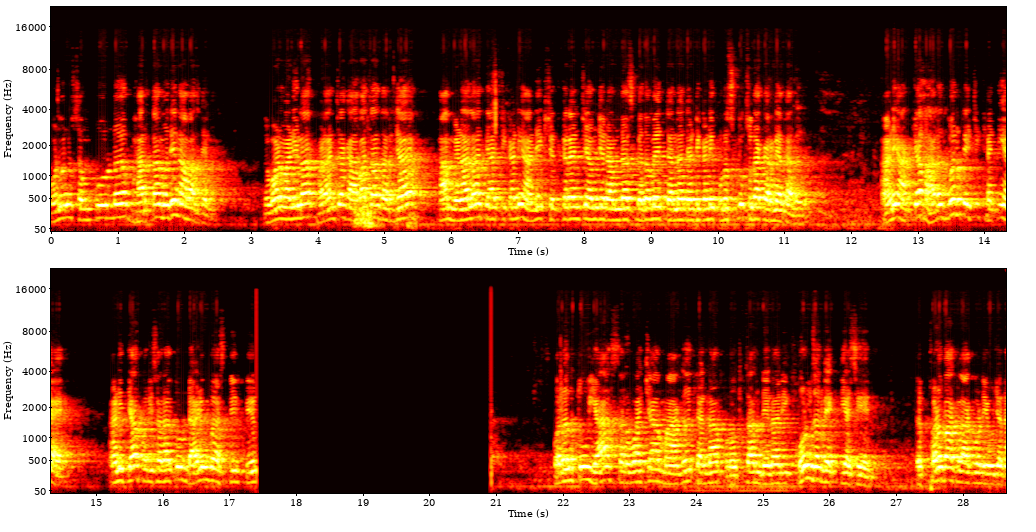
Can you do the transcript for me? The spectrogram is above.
म्हणून संपूर्ण भारतामध्ये नावाजलेलं धुमाळवाडीला फळांच्या गावाचा दर्जा हा मिळाला. त्या ठिकाणी अनेक शेतकऱ्यांचे आमचे रामदास कदम आहेत त्यांना त्या ठिकाणी पुरस्कृत सुद्धा करण्यात आलं आणि अख्ख्या भारतभर त्याची ख्याती आहे. आणि त्या परिसरातून डाळिंब असतील पेरू परंतु या सर्वाच्या माग त्यांना प्रोत्साहन देणारी कोण जर व्यक्ती असेल तर फळबाग लागवड योजना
